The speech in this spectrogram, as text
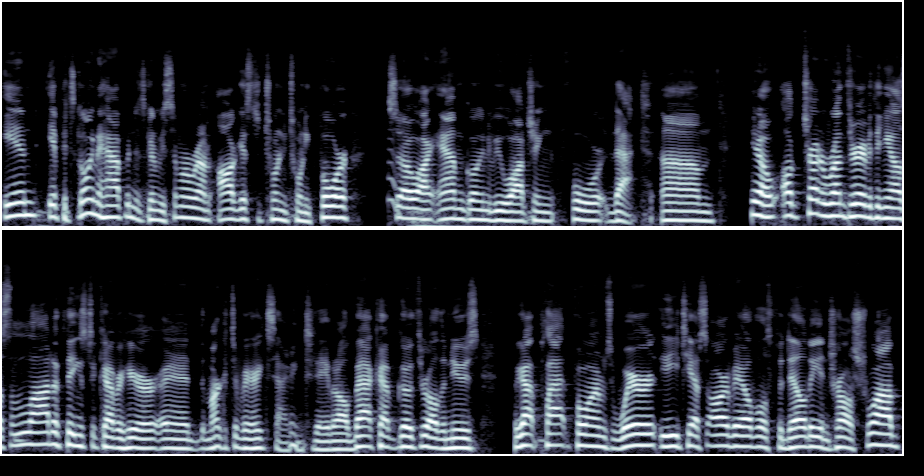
And if it's going to happen, it's going to be somewhere around August of 2024. So I am going to be watching for that. Um, you know, I'll try to run through everything else. A lot of things to cover here, and the markets are very exciting today. But I'll back up, go through all the news. We got platforms where the ETFs are available: Fidelity and Charles Schwab.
